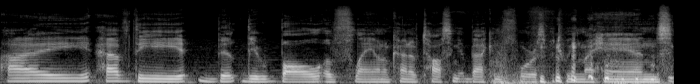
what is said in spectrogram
I have the the ball of flame. and I'm kind of tossing it back and forth between my hands,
